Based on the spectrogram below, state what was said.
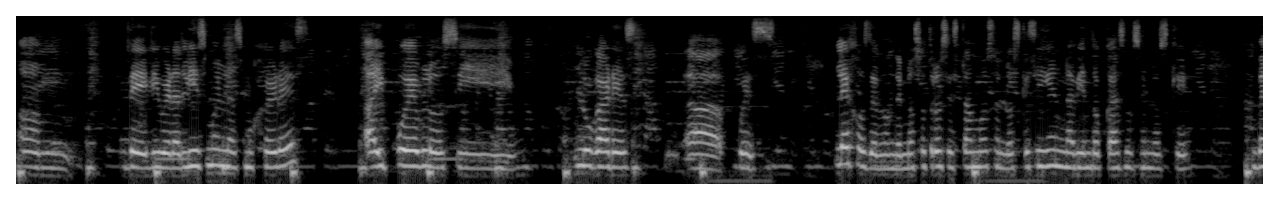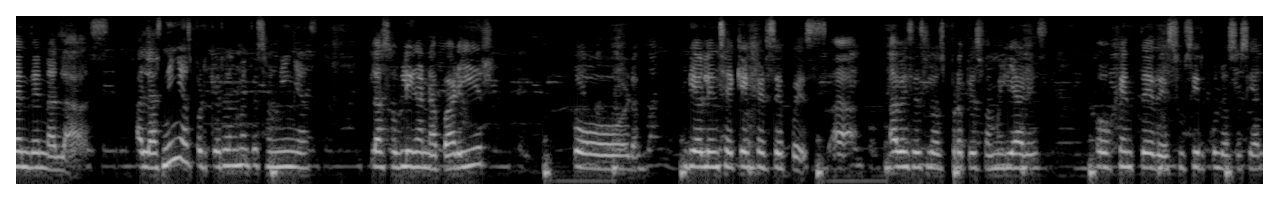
um, de liberalismo en las mujeres, hay pueblos y lugares uh, pues lejos de donde nosotros estamos en los que siguen habiendo casos en los que venden a las a las niñas porque realmente son niñas. Las obligan a parir por violencia que ejerce pues a, a veces los propios familiares o gente de su círculo social.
